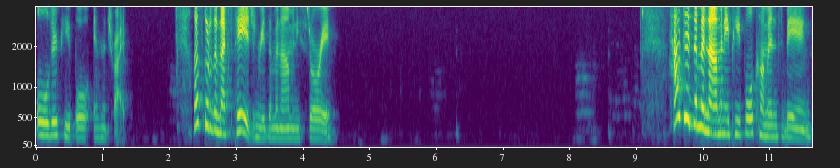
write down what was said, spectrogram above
older people in the tribe. Let's go to the next page and read the Menominee story. How did the Menominee people come into being?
